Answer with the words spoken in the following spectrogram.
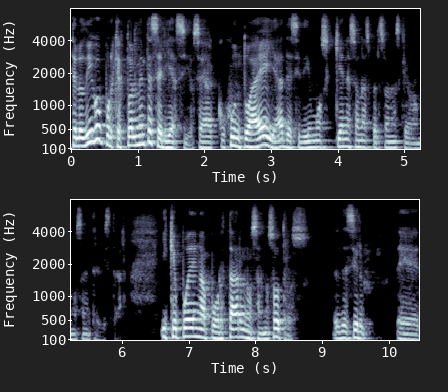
te lo digo porque actualmente sería así, o sea, junto a ella decidimos quiénes son las personas que vamos a entrevistar y qué pueden aportarnos a nosotros. Es decir, eh,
